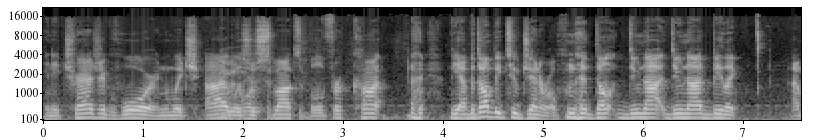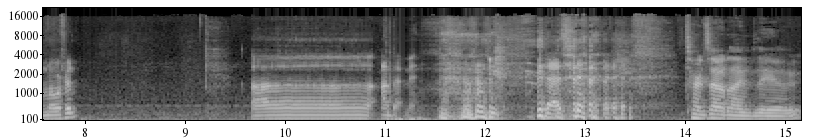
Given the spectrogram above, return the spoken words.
in a tragic war in which I I'm was responsible for. Con- yeah, but don't be too general. don't do not do not be like, I'm an orphan. Uh, I'm Batman. That's Turns out I'm the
